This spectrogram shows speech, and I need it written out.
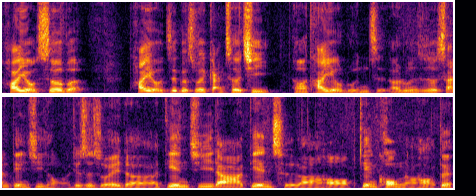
还有 server。还有这个所谓感测器啊，它有轮子啊，轮子是三电系统啊，就是所谓的电机啦、电池啦、哈、电控啦、哈，对。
